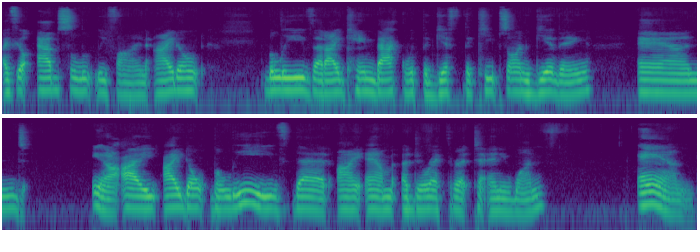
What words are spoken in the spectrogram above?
I feel absolutely fine. I don't believe that I came back with the gift that keeps on giving and you know, I I don't believe that I am a direct threat to anyone. And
